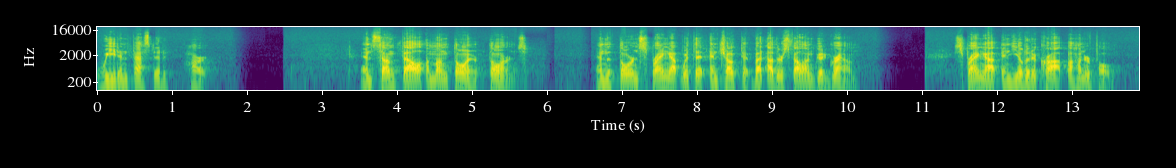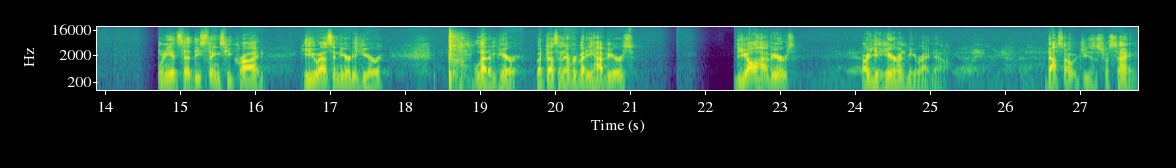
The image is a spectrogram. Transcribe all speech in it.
weed infested heart. And some fell among thorns, and the thorns sprang up with it and choked it, but others fell on good ground, sprang up and yielded a crop, a hundredfold. When he had said these things, he cried, He who has an ear to hear, let him hear. But doesn't everybody have ears? Do y'all have ears? Are you hearing me right now? That's not what Jesus was saying.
